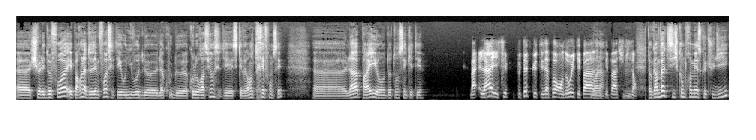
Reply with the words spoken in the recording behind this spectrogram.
Euh, je suis allé deux fois et par contre la deuxième fois c'était au niveau de, la, de la, coloration, c'était vraiment très foncé. là, pareil, on doit-on s'inquiéter? Bah, là, peut-être que tes apports en eau n'étaient pas, pas suffisants. Mm. Donc en fait, si je comprends bien ce que tu dis,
